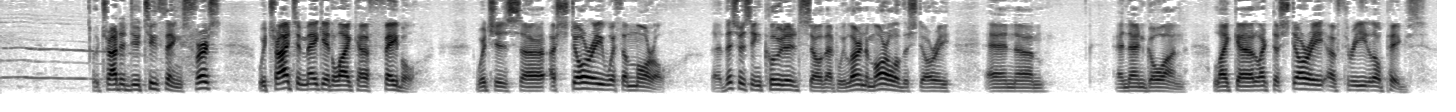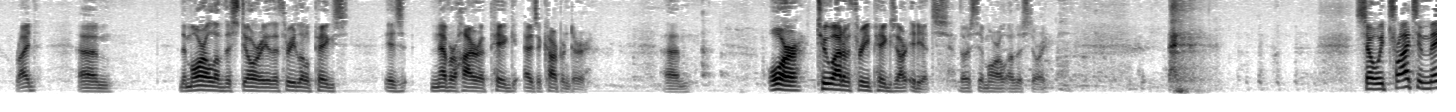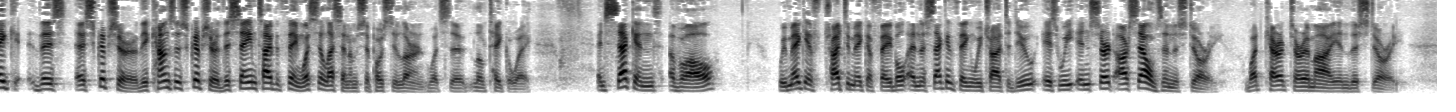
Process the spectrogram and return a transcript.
We try to do two things. First, we try to make it like a fable, which is uh, a story with a moral. Uh, this was included so that we learn the moral of the story and um, and then go on, like uh, like the story of three little pigs right? Um, the moral of the story of the three little pigs is never hire a pig as a carpenter. Um, or two out of three pigs are idiots. That's the moral of the story. so we try to make this uh, scripture, the accounts of scripture, the same type of thing. What's the lesson I'm supposed to learn? What's the little takeaway? And second of all, we make a, try to make a fable, and the second thing we try to do is we insert ourselves in the story. What character am I in this story?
